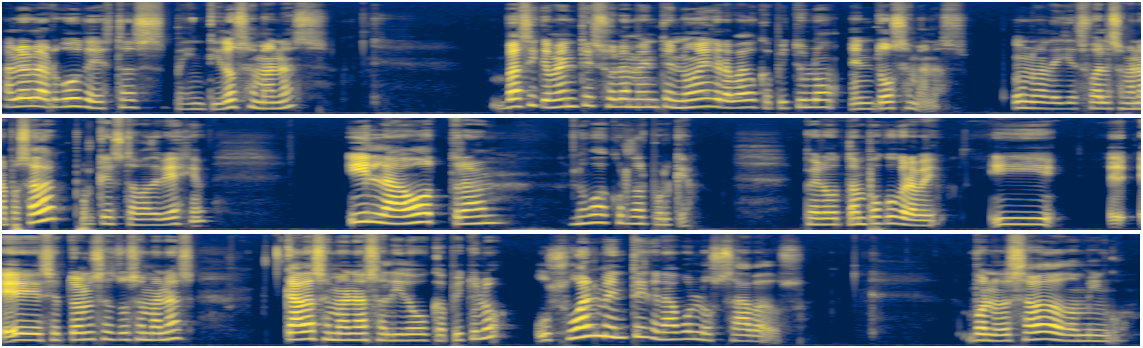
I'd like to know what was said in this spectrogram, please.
A lo largo de estas 22 semanas, básicamente solamente no he grabado capítulo en dos semanas. Una de ellas fue la semana pasada, porque estaba de viaje. Y la otra, no voy a acordar por qué, pero tampoco grabé. Y eh, exceptuando esas dos semanas, cada semana ha salido capítulo. Usualmente grabo los sábados. Bueno, de sábado a domingo.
